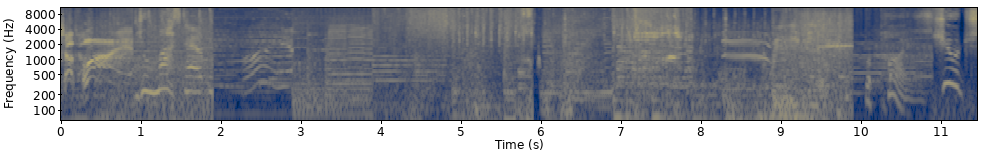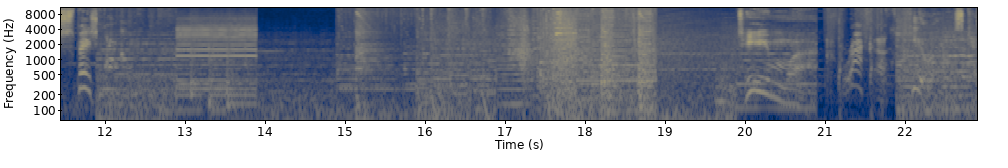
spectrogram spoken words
To fly! You must help. Huge space. Teamwork. Cracker. Heroes can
